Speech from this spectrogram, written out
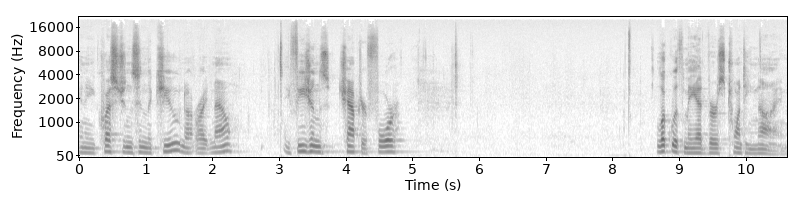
any questions in the queue. Not right now. Ephesians chapter 4. Look with me at verse 29.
